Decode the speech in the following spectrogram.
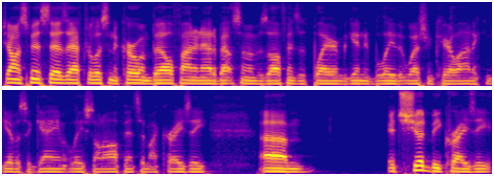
John Smith says after listening to Kerwin Bell, finding out about some of his offensive player, and beginning to believe that Western Carolina can give us a game at least on offense. Am I crazy? Um, it should be crazy.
